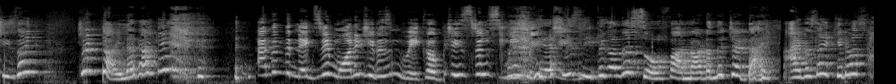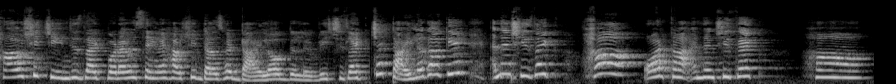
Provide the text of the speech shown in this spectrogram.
She's like, chatai laga ke? And then the next day morning, she doesn't wake up. She's still sleeping. yeah, she's sleeping on the sofa, not on the chatai. I was like, you know, how she changes, like what I was saying, like how she does her dialogue delivery. She's like, chatai laga ke? And then she's like, ha, or kahan? And then she's like, ha.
